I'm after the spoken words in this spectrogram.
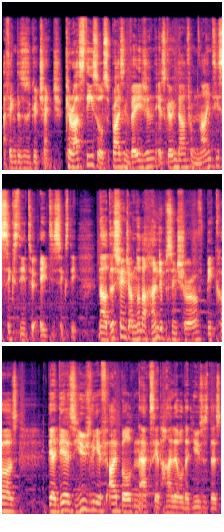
I think this is a good change. Cerastes or Surprise Invasion is going down from 90-60 to 80-60. Now this change I'm not 100% sure of because the idea is usually if I build an Axie at high level that uses this,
